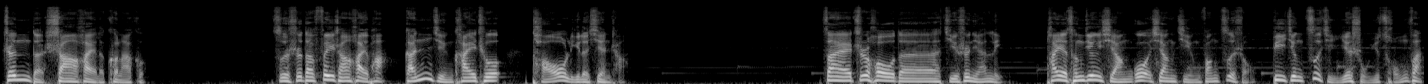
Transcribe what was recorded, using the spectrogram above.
真的杀害了克拉克。此时他非常害怕，赶紧开车逃离了现场。在之后的几十年里，他也曾经想过向警方自首，毕竟自己也属于从犯。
